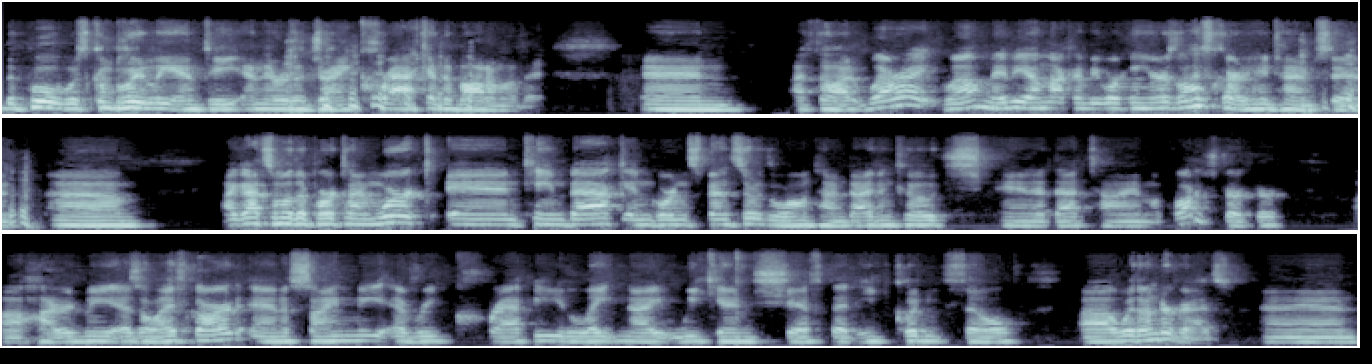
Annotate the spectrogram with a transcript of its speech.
the pool was completely empty, and there was a giant crack at the bottom of it. And I thought, well, all right, well, maybe I'm not going to be working here as a lifeguard anytime soon. um, I got some other part-time work and came back, and Gordon Spencer, the longtime diving coach and at that time aquatic instructor, uh, hired me as a lifeguard and assigned me every crappy late night weekend shift that he couldn't fill uh, with undergrads. And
